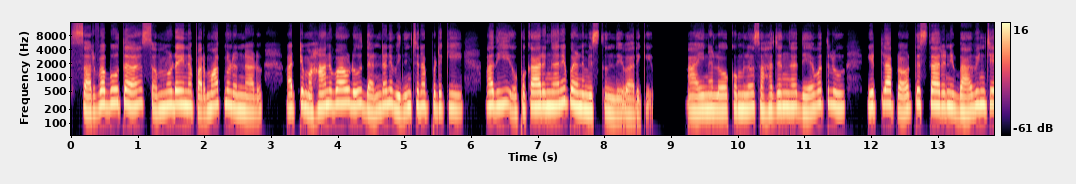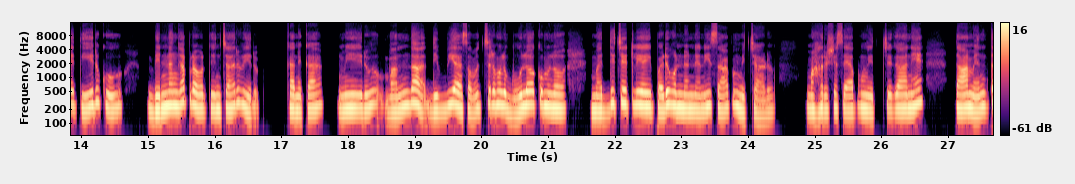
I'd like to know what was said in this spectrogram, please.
సర్వభూత సమ్ముడైన పరమాత్ముడున్నాడు. అట్టి మహానుభావుడు దండని విధించినప్పటికీ అది ఉపకారంగానే పరిణమిస్తుంది వారికి. ఆయన లోకంలో సహజంగా దేవతలు ఇట్లా ప్రవర్తిస్తారని భావించే తీరుకు భిన్నంగా ప్రవర్తించారు వీరు. కనుక మీరు వంద దివ్య సంవత్సరములు భూలోకంలో మద్ది చెట్లు అయి పడి ఉండండి అని శాపమిచ్చాడు. మహర్షి శాపం ఇచ్చగానే తామెంత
